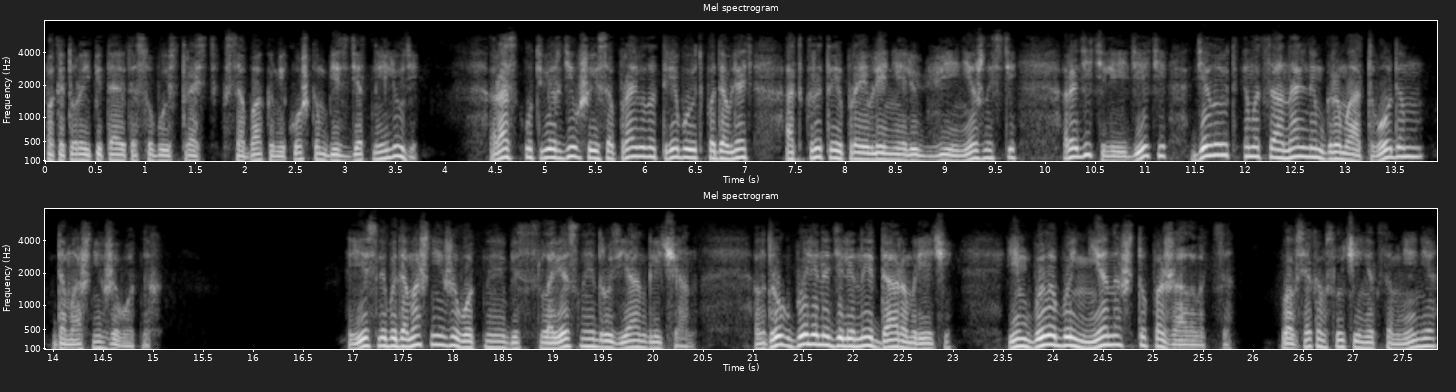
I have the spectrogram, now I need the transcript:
по которой питают особую страсть к собакам и кошкам бездетные люди. Раз утвердившиеся правила требуют подавлять открытые проявления любви и нежности, родители и дети делают эмоциональным громоотводом домашних животных. Если бы домашние животные, бессловесные друзья англичан, вдруг были наделены даром речи, им было бы не на что пожаловаться. Во всяком случае, нет сомнения,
